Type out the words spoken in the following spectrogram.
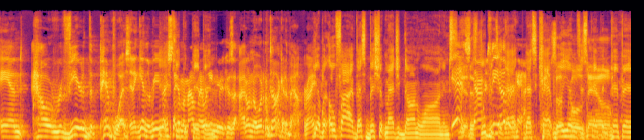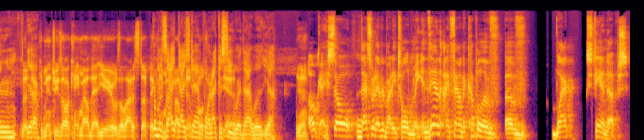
and how revered the pimp was. And again, the reason yeah, I say I'm out of my lane here because I don't know what I'm talking about, right? Yeah, but 05, that's Bishop Magic Don Juan and yes, that was the other that. guy. That's Katt Williams is pimping, pimping. The yeah. documentaries all came out that year. It was a lot of stuff that from a zeitgeist standpoint, I could yeah. see where that was. Yeah. Yeah. Okay, so that's what everybody told me, and then I found a couple of of black stand-ups,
